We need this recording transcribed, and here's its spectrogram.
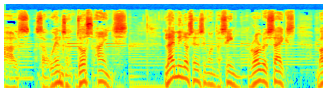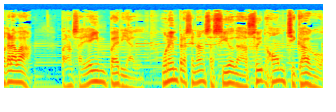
als següents dos anys. L'any 1955, Robert Sykes va gravar per al celler Imperial una impressionant sessió de Sweet Home Chicago,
